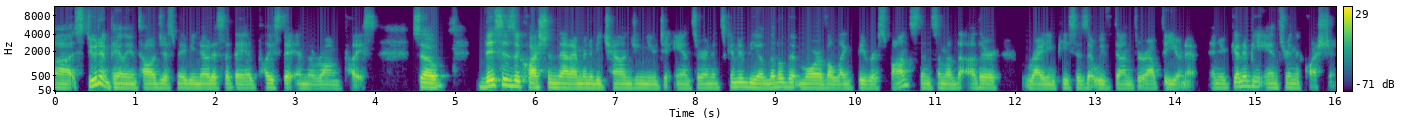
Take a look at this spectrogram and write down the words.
uh, student paleontologist maybe noticed that they had placed it in the wrong place. So this is a question that I'm going to be challenging you to answer, and it's going to be a little bit more of a lengthy response than some of the other writing pieces that we've done throughout the unit. And you're going to be answering the question,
